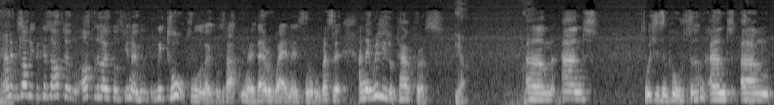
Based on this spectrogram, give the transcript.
Yeah. And it was lovely because after after the locals, you know, we, we, talked to all the locals about you know their awareness and all the rest of it, and they really looked out for us. Yeah. Um, and which is important, and um,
